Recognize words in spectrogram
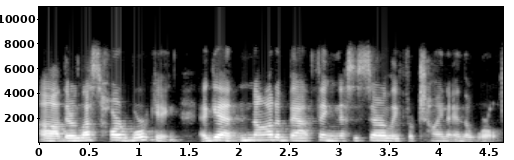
Uh, they're less hardworking. Again, not a bad thing necessarily for China and the world.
